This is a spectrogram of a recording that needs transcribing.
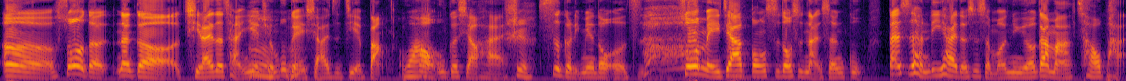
呃所有的那个起来的产业嗯全部给小孩子接棒，哇哦，五个小孩是四个里面都儿子，所以每一家公司都是男生雇，但是很厉害的是什么？女儿干嘛操盘？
